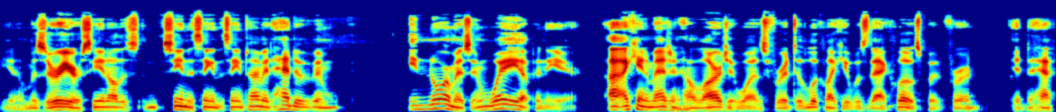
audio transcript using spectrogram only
you know, Missouri are seeing all this, seeing this thing at the same time. It had to have been enormous and way up in the air. I, I can't imagine how large it was for it to look like it was that close, but for it to have,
